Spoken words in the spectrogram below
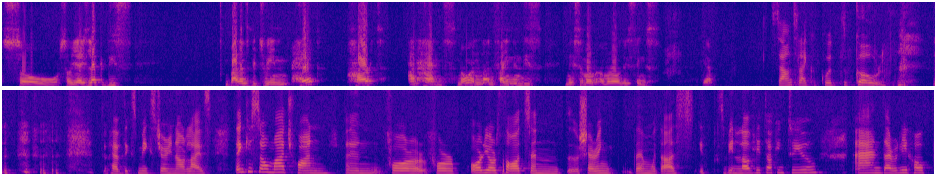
So, so yeah, it's like this balance between head, heart, and hands, no? And, and finding this mix among, among all these things. Yeah. Sounds like a good goal. to have this mixture in our lives. Thank you so much, Juan, and for for all your thoughts and uh, sharing them with us. It's been lovely talking to you, and I really hope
